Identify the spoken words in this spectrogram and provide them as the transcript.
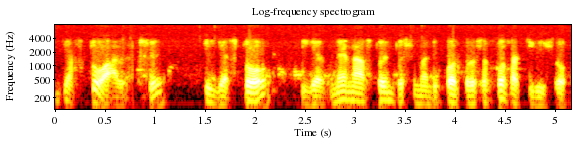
γι' αυτό άλλαξε και γι' αυτό, για μένα αυτό είναι το σημαντικότερο, σε αυτό θα κλείσω,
